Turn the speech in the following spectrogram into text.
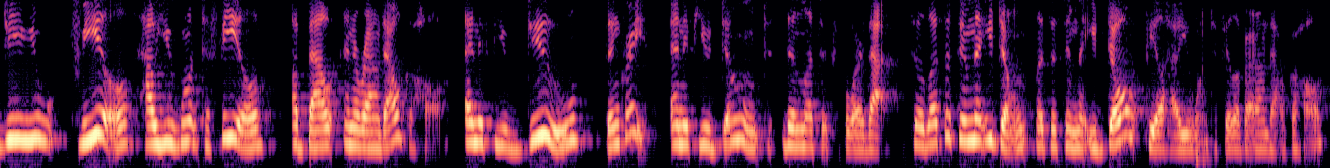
Do you feel how you want to feel about and around alcohol? And if you do, then great. And if you don't, then let's explore that. So let's assume that you don't. Let's assume that you don't feel how you want to feel around alcohol.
